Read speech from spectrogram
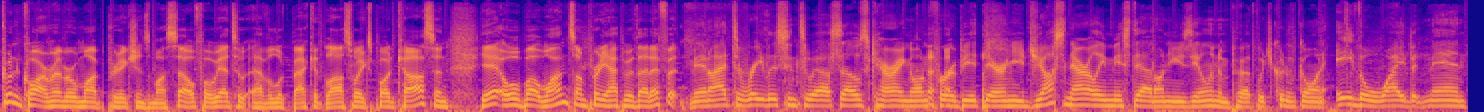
couldn't quite remember all my predictions myself, but we had to have a look back at last week's podcast, and yeah, all but one. So I'm pretty happy with that effort. Man, I had to re-listen to ourselves carrying on for a bit there, and you just narrowly missed out on New Zealand and Perth, which could have gone either way. But man,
